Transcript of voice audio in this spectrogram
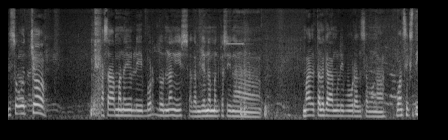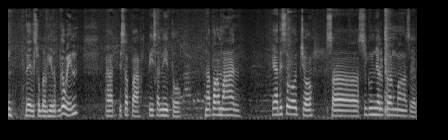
18, kasama na yung labor, doon lang is, alam niyo naman kasi na mahal talaga ang liburan sa mga 160 dahil sobrang hirap gawin. At isa pa, pisa nito napakamahal. Kaya 18 sa sigunyal pa lang mga sir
